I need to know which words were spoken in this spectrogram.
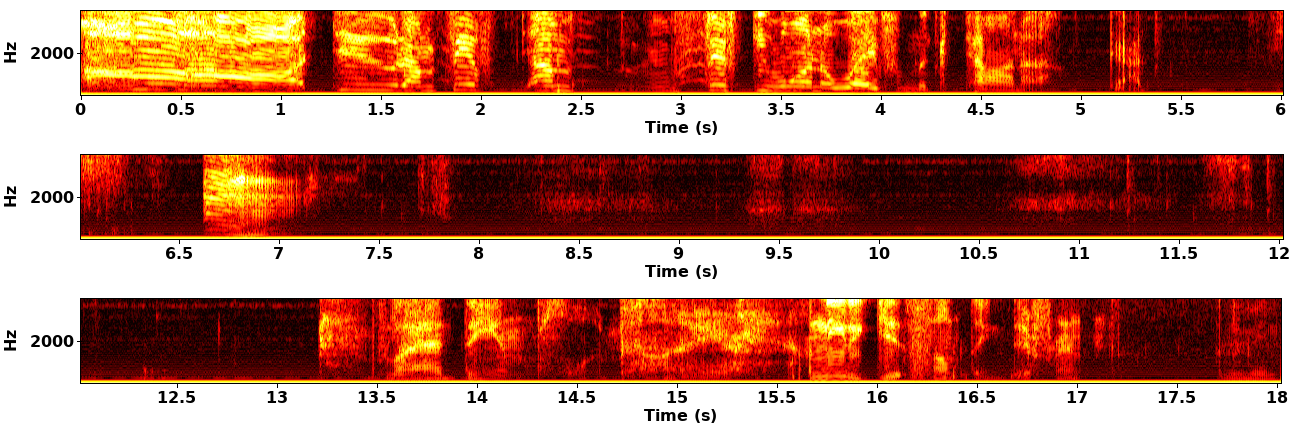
Oh, dude, I'm 50, I'm 51 away from the katana. God. Mm. I need to get something different. What do you mean?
